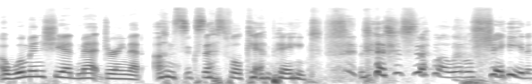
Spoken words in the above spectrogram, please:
a woman she had met during that unsuccessful campaign, a little shade.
